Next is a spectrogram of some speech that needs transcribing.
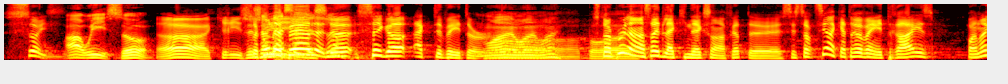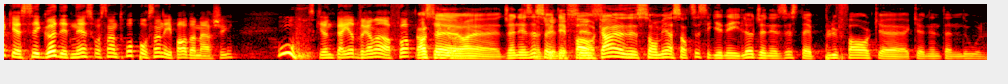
Ça ici. Ah oui, ça. Ah, Chris. Ce qu'on appelle ça. le Sega Activator. Ouais, ouais, ouais. C'est un peu l'ancêtre de la Kinect, ça, en fait. Euh, c'est sorti en 93, pendant que Sega détenait 63% des parts de marché. Ce qui est une période vraiment forte. Ah, ouais, Genesis Ah, a été Genesis. fort. Quand ils se sont mis à sortir ces guenilles-là, Genesis était plus fort que, que Nintendo. là.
